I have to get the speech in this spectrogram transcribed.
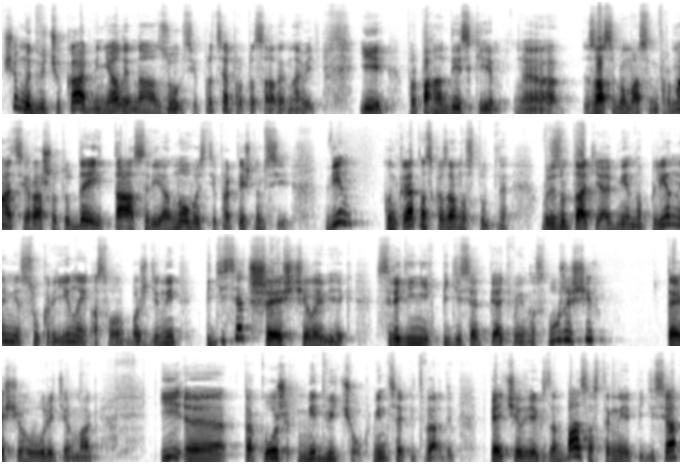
що Медведчука обміняли на азовців. Про це прописали навіть і пропагандистські е, засоби масової інформації, Russia Today, ТАСС, РІА Новості, практично всі. Він конкретно сказав наступне: в результаті обмена пленными с Украиной освобождены 56 чоловік, серед них 55 военнослужащих, те, що говорить Єрмак. І е, також Медведчук, він це підтвердив. 5 чоловік з Донбасу, остальні 50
